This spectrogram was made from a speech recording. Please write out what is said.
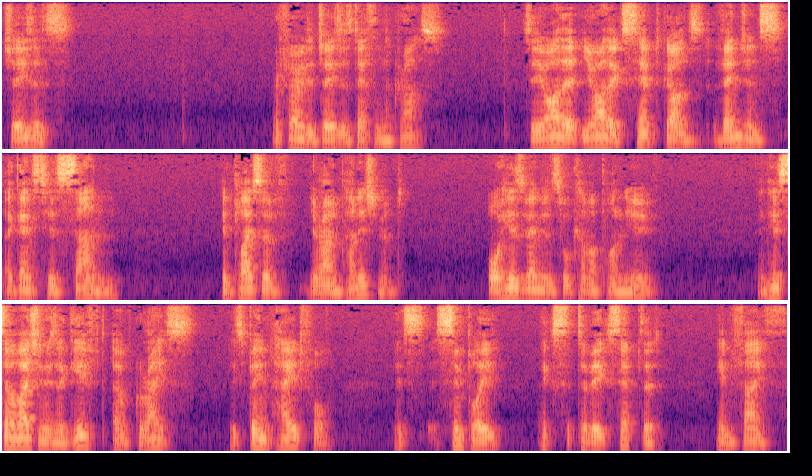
Jesus, referring to Jesus' death on the cross. So you either you either accept God's vengeance against His Son in place of your own punishment, or His vengeance will come upon you. And His salvation is a gift of grace. It's been paid for. It's simply to be accepted in faith.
